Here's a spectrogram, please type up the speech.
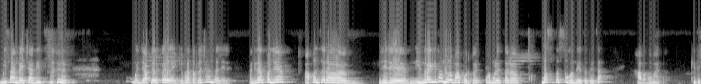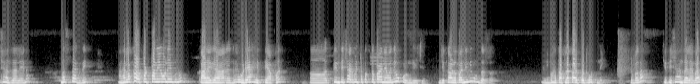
मी सांगायच्या आधीच म्हणजे आपल्याला कळलंय की भात आपला छान झालेला आहे. आणि त्यात म्हणजे आपण जर हे जे इंद्रायणी तांदूळ वापरतोय त्यामुळे तर मस्त सुगंध येतो त्याचा. हा बघा भात किती छान झालाय ना? मस्त अगदी. ह्याला काळपटपणा येऊ नये म्हणून. काळ्या गा घेवडे आहेत ते आपण. तीन ते चार मिनटं फक्त पाण्यामध्ये उकळून घ्यायचे. म्हणजे काळं पाणी निघून जातं. आणि भात आपला काळपट होत नाही. तर बघा किती छान झालाय भात.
